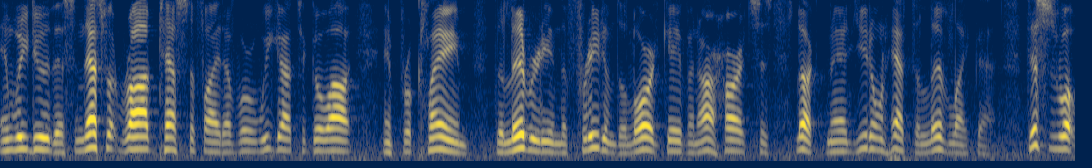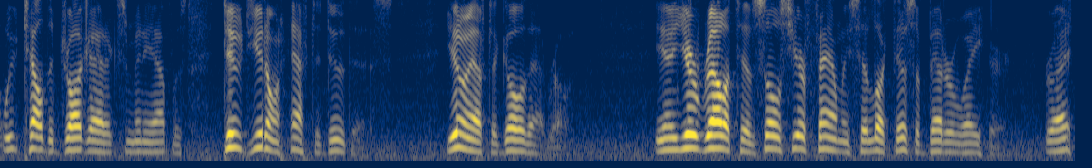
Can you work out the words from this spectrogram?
And we do this. And that's what Rob testified of, where we got to go out and proclaim the liberty and the freedom the Lord gave in our hearts. Says, look, man, you don't have to live like that. This is what we tell the drug addicts in Minneapolis. Dude, you don't have to do this. You don't have to go that road. You know, your relatives, those your family said, look, there's a better way here, right?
